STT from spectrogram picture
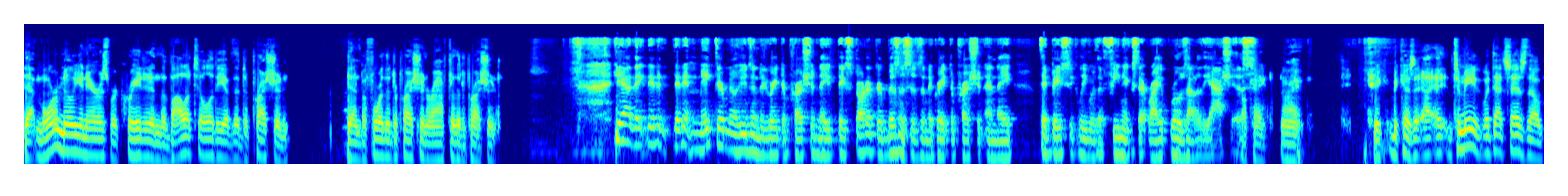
that more millionaires were created in the volatility of the depression than before the depression or after the depression. Yeah, they, they didn't they didn't make their millions in the Great Depression. They they started their businesses in the Great Depression, and they they basically were the phoenix that right, rose out of the ashes. Okay, all right. Because uh, to me, what that says though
